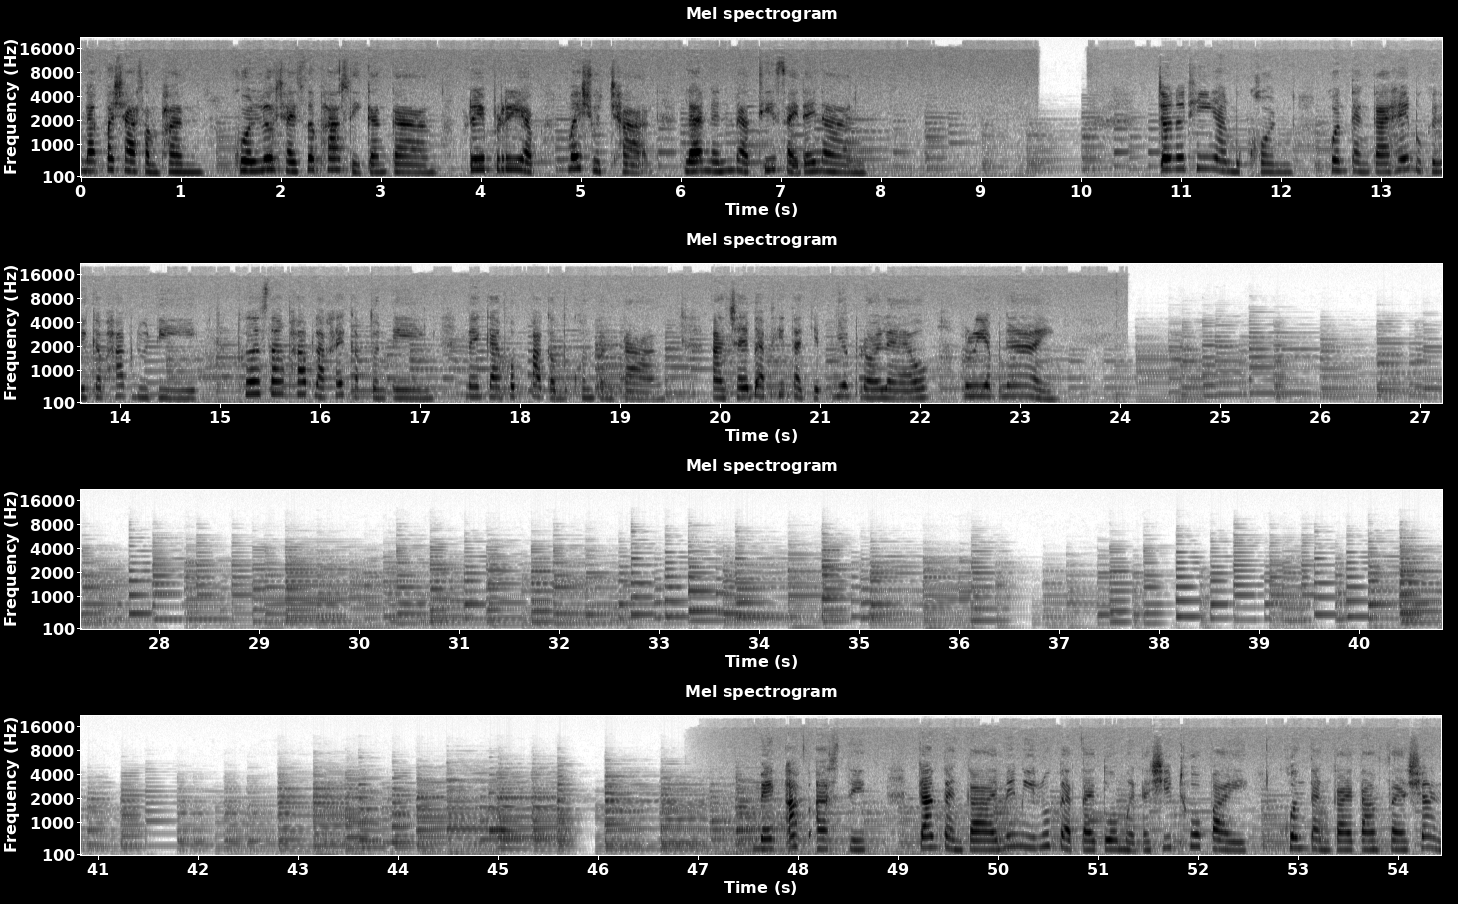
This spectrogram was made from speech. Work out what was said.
นักประชาสัมพันธ์ควรเลือกใช้เสื้อผ้าสีกลางๆ เรียบๆ ไม่ฉูดฉาด และเน้นแบบที่ใส่ได้นาน เจ้าหน้าที่งานบุคคลควรแต่งกายให้บุคลิกภาพดูดี เพื่อสร้างภาพลักษณ์ให้กับตนเอง ในการพบปะกับบุคคลต่างๆ อาจใช้แบบที่ตัดเย็บเรียบร้อยแล้ว เรียบง่าย Make up Artist การแต่งกายไม่มีรูปแบบตายตัวเหมือนอาชีพทั่วไป ควรแต่งกายตามแฟชั่น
